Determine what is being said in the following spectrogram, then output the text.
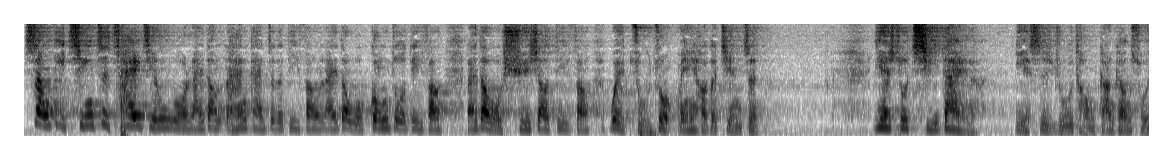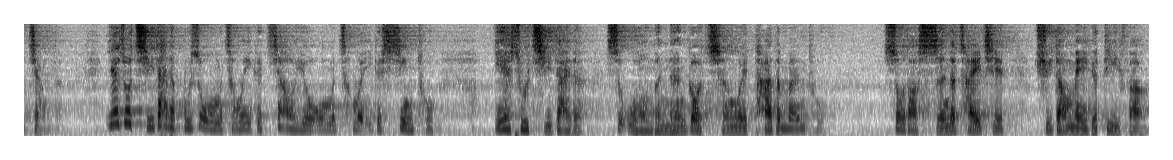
上帝亲自差遣我来到南坎这个地方，来到我工作的地方，来到我学校地方，为主做美好的见证。耶稣期待的也是如同刚刚所讲的，耶稣期待的不是我们成为一个教友，我们成为一个信徒。耶稣期待的是我们能够成为他的门徒，受到神的差遣，去到每个地方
